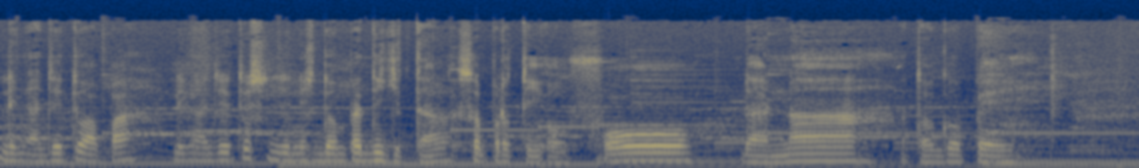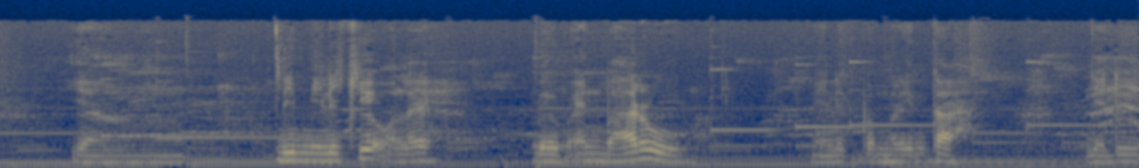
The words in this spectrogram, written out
link aja itu apa? Link aja itu sejenis dompet digital seperti OVO Dana atau GoPay yang dimiliki oleh BUMN baru milik pemerintah. Jadi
